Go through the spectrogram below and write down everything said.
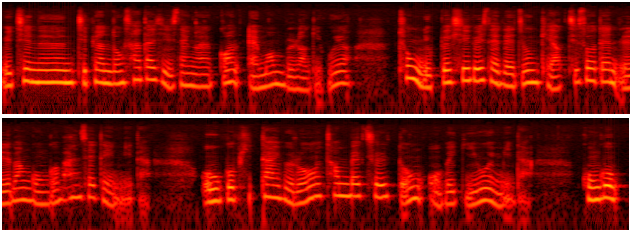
위치는 지편동 4-2 생활권 M1 블럭이고요. 총 611세대 중 계약 취소된 일반 공급 1세대입니다. 5구 B타입으로 1107동 502호입니다. 공급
